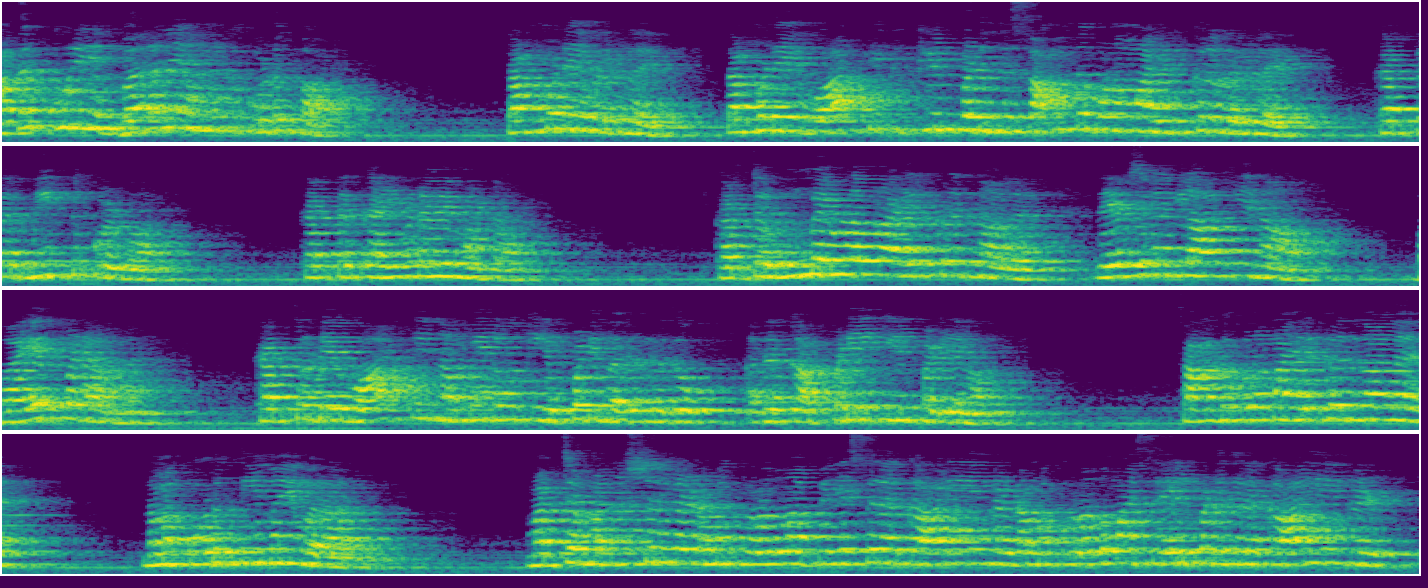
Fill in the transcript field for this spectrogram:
அதற்குரிய பலனை அவனுக்கு கொடுப்பார். தம்முடையவர்களை தம்முடைய வார்த்தைக்கு கீழ்ப்படிந்து சார்ந்த குணமாய் இருக்கிறவர்களை கர்த்தர் மீட்டுக் கொள்வார். கர்த்தர் கைவிடவே மாட்டார். கர்த்தர் உண்மை உள்ளவராக இருக்கிறதுனால தேவஜனங்களாகிய நாம் பயப்படாமல் கர்த்தருடைய வார்த்தை நம்மை நோக்கி எப்படி வருகிறதோ அதற்கு அப்படியே கீழ்ப்படியலாம். சாந்த குணமா இருக்கிறதுனால நமக்கு ஒரு தீமை வராது. மற்ற மனுஷர்கள் நமக்கு விரோதமா பேசுகிற காரியங்கள் நமக்கு விரோதமா செயல்படுகிற காரியங்கள்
